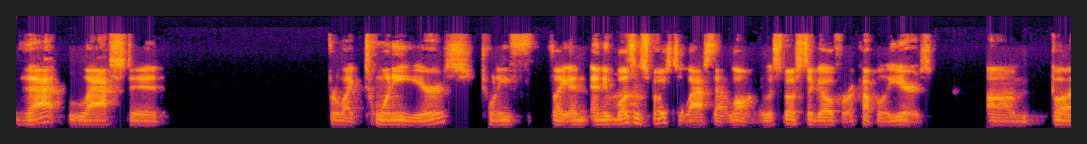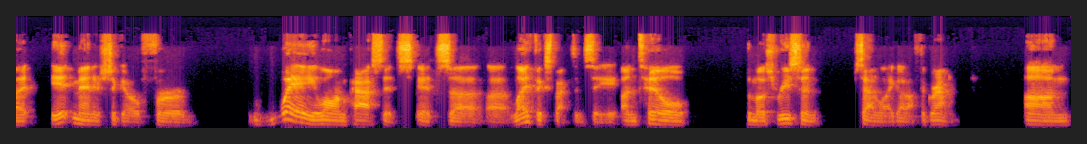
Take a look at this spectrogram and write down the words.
that lasted for like 20 years, 20 like, and and it wasn't supposed to last that long. It was supposed to go for a couple of years, um, but it managed to go for way long past its its uh, uh, life expectancy until the most recent satellite got off the ground. Um,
